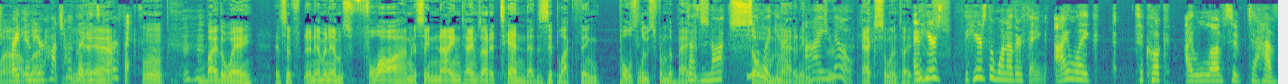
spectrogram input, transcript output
wow, right into your hot chocolate. Yeah. It's perfect. Mm. By the way, it's a, an M&M's flaw. I'm going to say nine times out of ten that Ziploc thing pulls loose from the bag. Does it's not so again. maddening. I know. Excellent idea. And here's here's the one other thing. I like to cook. I love to to have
